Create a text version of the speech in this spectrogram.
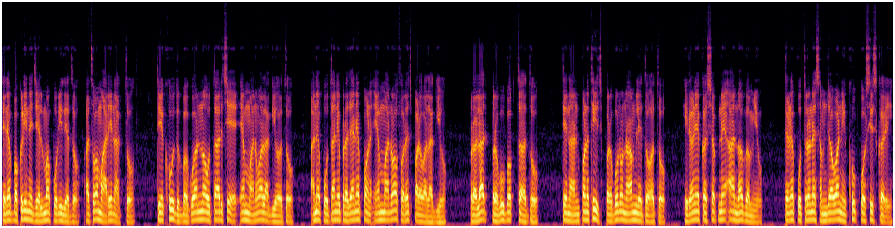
તેને પકડીને જેલમાં પૂરી દેતો અથવા મારી નાખતો તે ખુદ ભગવાનનો અવતાર છે એમ માનવા લાગ્યો હતો અને પોતાની પ્રજાને પણ એમ માનવા ફરજ પાડવા લાગ્યો. પ્રહલાદ પ્રભુ ભક્ત હતો. તે નાનપણથી જ પ્રભુનું નામ લેતો હતો. હિરણ્ય કશ્યપને આ ન ગમ્યું. તેણે પુત્રને સમજાવવાની ખૂબ કોશિશ કરી,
